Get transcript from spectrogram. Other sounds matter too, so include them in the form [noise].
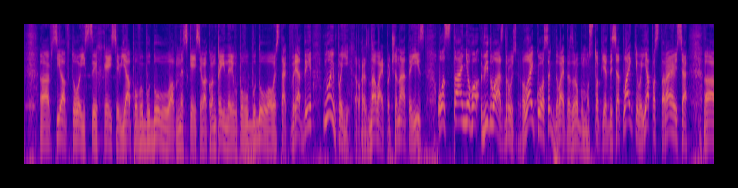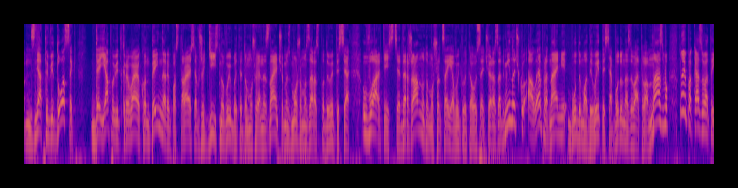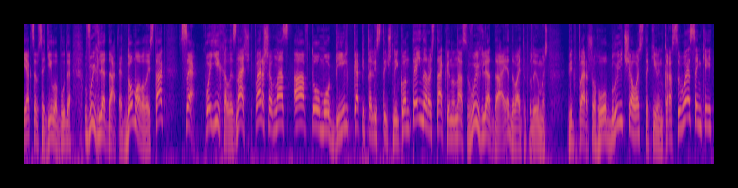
Всі авто із цих кейсів я повибудовував не з кейсів, а контейнерів повибудовував ось так в ряди. Ну і поїхали. Давай починати із останнього від вас, друзі. Лайкосик. Давайте зробимо 150 лайків. І я постараюся а, зняти відосик, де я повідкриваю контейнери, постараюся вже дійсно вибити, тому що я не знаю, чи ми зможемо зараз подивитися вартість державну, тому що це я викликав усе через адміночку, але принаймні будемо дивитися, буду називати вам назву, ну і показувати, як це все діло буде виглядати. Домовились, так? Все, поїхали. Значить, перше в нас автомобіль, капіталістичний контейнер. Ось так він у нас виглядає. Давайте подивимось від першого обличчя. Ось такий він красивесенький.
